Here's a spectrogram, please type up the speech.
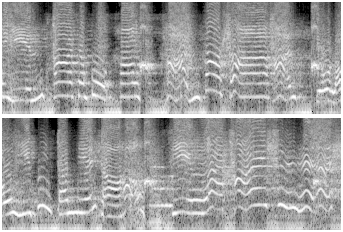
公子饮，他乡不康看大山，酒楼一醉三年整，醒来还是上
